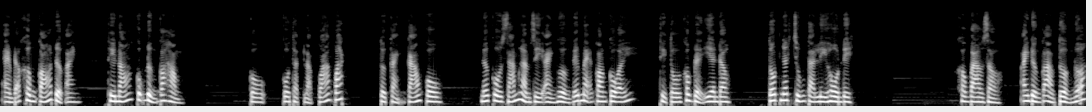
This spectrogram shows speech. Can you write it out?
Em đã không có được anh thì nó cũng đừng có hỏng. Cô, cô thật là quá quát. Tôi cảnh cáo cô. Nếu cô dám làm gì ảnh hưởng đến mẹ con cô ấy thì tôi không để yên đâu. Tốt nhất chúng ta ly hôn đi. Không bao giờ. Anh đừng có ảo tưởng nữa.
